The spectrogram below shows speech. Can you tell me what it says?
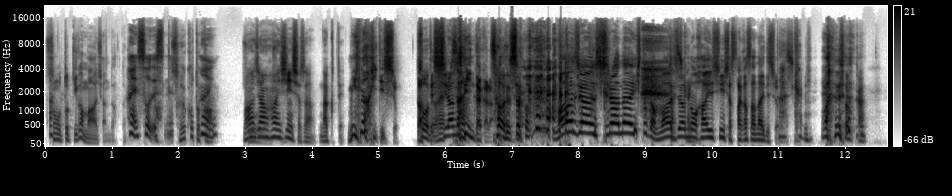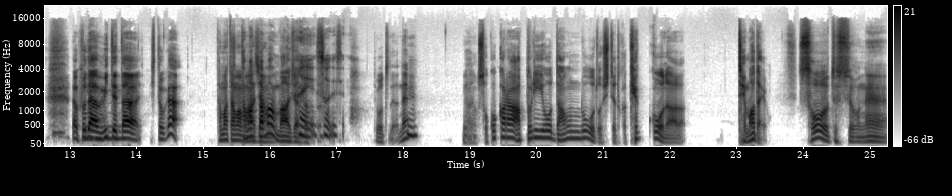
その時が麻雀だった。はいそうですね。あそういうことか、はい。麻雀配信者じゃなくて。見ないでしょだって知らないんだから。そうですの麻雀知らない人が麻雀の配信者探さないでしょ。確かに。まあそうか。普段見てた人がたまたまたまた麻雀を。ま麻雀だった。ってはいそうですね。ことだよね、うんい。やでもそこからアプリをダウンロードしてとか結構な手間だよ。そうですよね。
